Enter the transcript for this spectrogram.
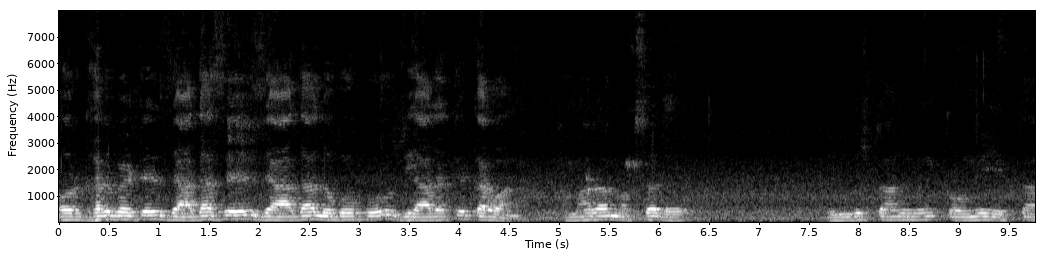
और घर बैठे ज़्यादा से ज़्यादा लोगों को ज़ियारतें करवाना। हमारा मकसद है हिंदुस्तान में कौमी एकता,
